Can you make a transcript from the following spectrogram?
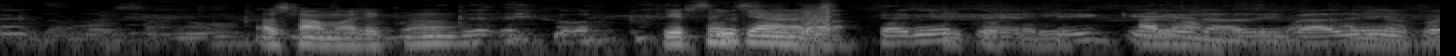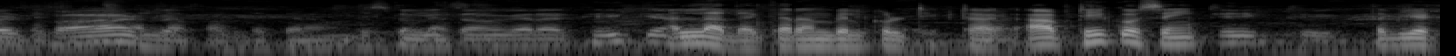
अस्सलाम वालेकुम। फिर से क्या अल्लाह दा करम। बिल्कुल ठीक ठाक। आप ठीक हो सही? ठीक ठीक। तबीयत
